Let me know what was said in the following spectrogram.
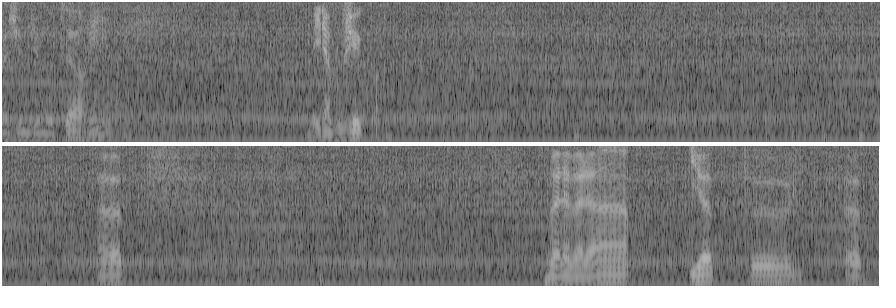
régime du moteur, il, il a bougé, quoi. Hop. Voilà, voilà. Yop. Hop.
